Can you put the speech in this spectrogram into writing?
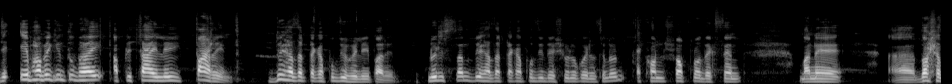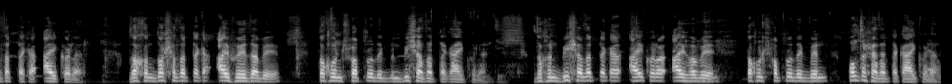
যে এভাবে কিন্তু ভাই আপনি চাইলেই পারেন, দুই হাজার টাকা পুঁজি হইলেই পারেন। নুর ইসলাম দুই হাজার টাকা পুঁজি দিয়ে শুরু করেছিলেন। এখন স্বপ্ন দেখছেন মানে দশ হাজার টাকা আয় করার। যখন দশ হাজার টাকা আয় হয়ে যাবে, তখন স্বপ্ন দেখবেন বিশ হাজার টাকা আয় করার। যখন বিশ হাজার টাকা আয় করা, আয় হবে, তখন স্বপ্ন দেখবেন পঞ্চাশ হাজার টাকা আয় করার।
